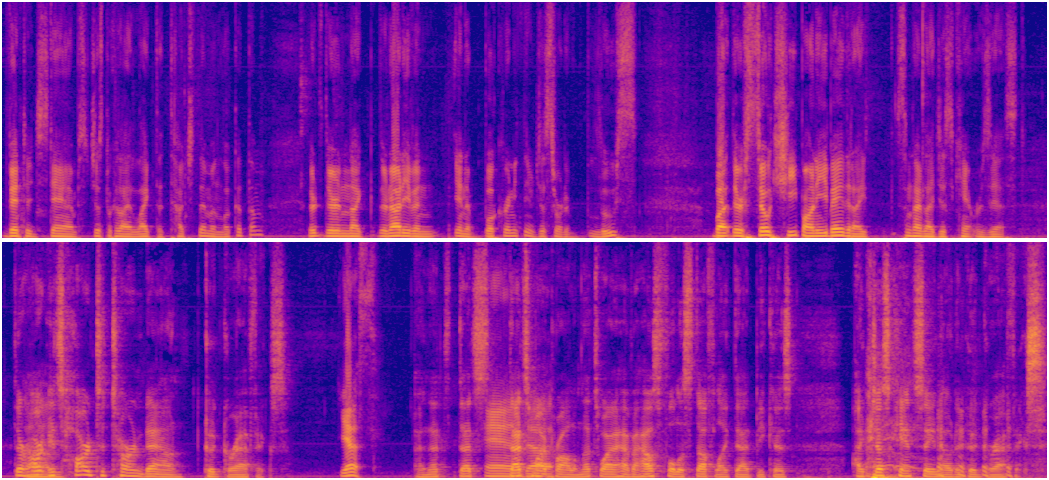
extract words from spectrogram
vintage stamps, just because I like to touch them and look at them. They're they're like they're not even in a book or anything. They're just sort of loose. But they're so cheap on eBay that I sometimes I just can't resist. They're hard. Um, it's hard to turn down good graphics, Yes. and that's that's And, that's my uh, problem. That's why I have a house full of stuff like that because I just can't say no to good graphics.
